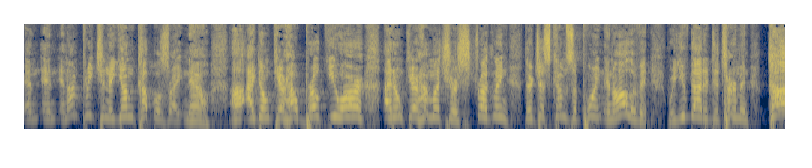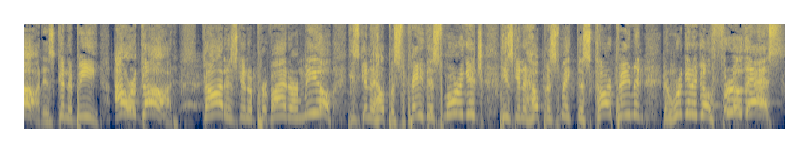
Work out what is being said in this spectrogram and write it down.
And, and, and I'm preaching to young couples right now. Uh, I don't care how broke you are, I don't care how much you're struggling. There just comes a point in all of it where you've got to determine God is going to be our God. God is going to provide our meal, He's going to help us pay this mortgage, He's going to help us make this car payment, and we're going to go through this.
